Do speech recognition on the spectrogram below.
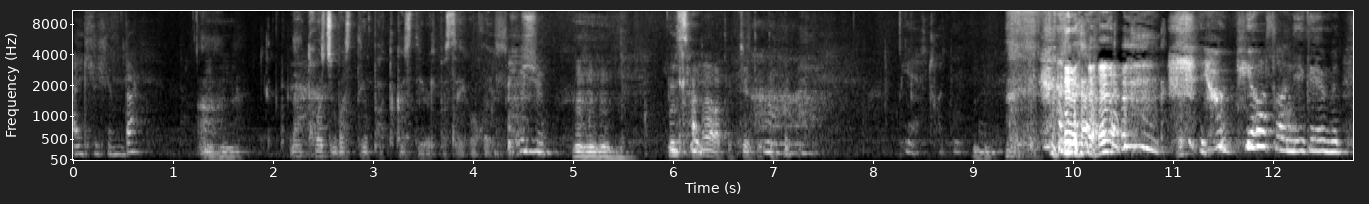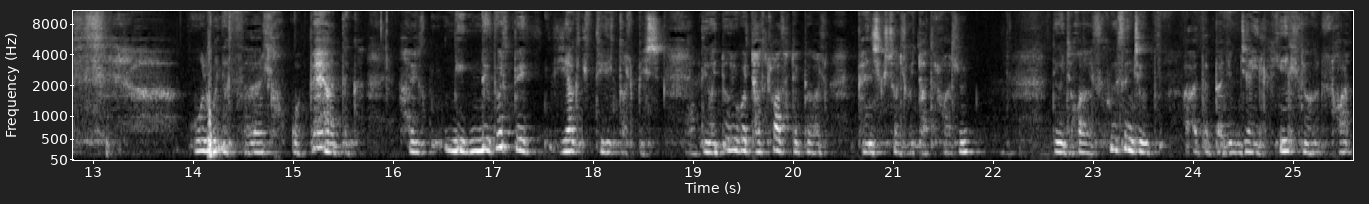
аялал юм да. Наад хууч бас тийм подкаст хийвэл бас айгуу гоё л шүү. Үл санаа бодож байгаа. Би яаж чад. Яа би осоо нэг юм өөрөө нэг ойлгохгүй хоёр нэг нэгдүгээр би яг тийт бол биш. Тэгээд өөрийгөө тодорхойлохдоо би бол пенсигч болгож тодорхойлно. Тэгээд яг хүйсэн чиг одоо баримжаа илэрхийлэх болохоор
